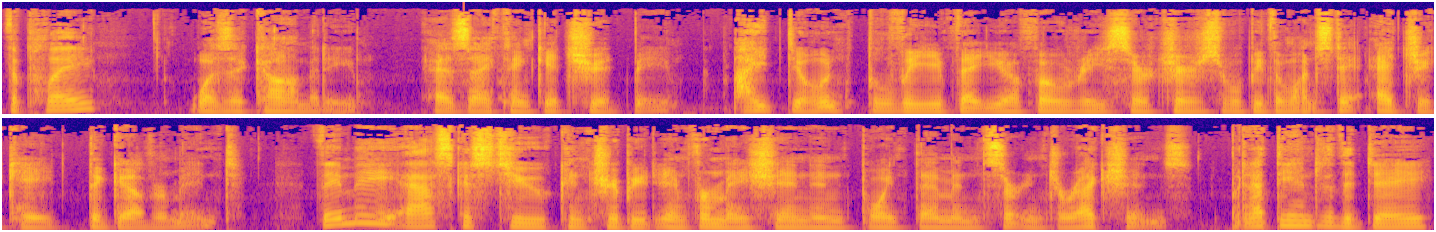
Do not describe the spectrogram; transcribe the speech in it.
The play was a comedy, as I think it should be. I don't believe that UFO researchers will be the ones to educate the government. They may ask us to contribute information and point them in certain directions, but at the end of the day,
